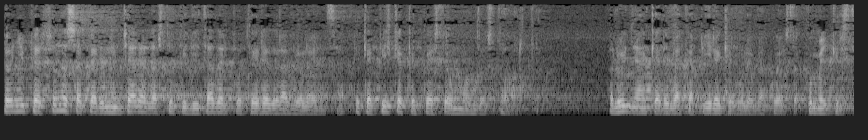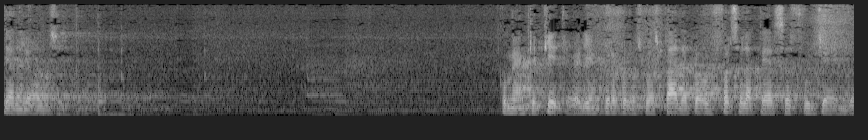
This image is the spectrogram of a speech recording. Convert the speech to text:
che ogni persona sappia rinunciare alla stupidità del potere e della violenza e capisca che questo è un mondo storto. Ma lui neanche arriva a capire che voleva questo, come i cristiani oggi. Come anche Pietro, è lì ancora con la sua spada, forse l'ha persa sfuggendo.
